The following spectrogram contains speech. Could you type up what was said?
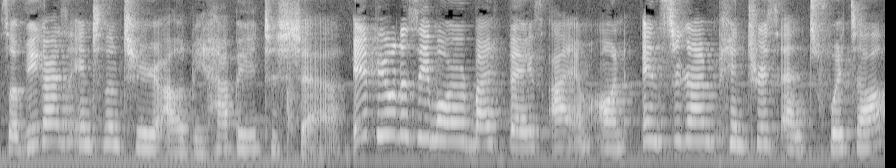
So if you guys are into them too, I would be happy to share. If you want to see more of my face, I am on Instagram, Pinterest, and Twitter.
